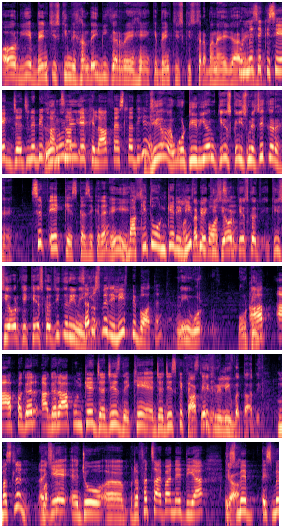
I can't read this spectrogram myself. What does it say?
और ये बेंचेस की निशानदेही भी कर रहे हैं कि बेंचेस किस तरह बनाए जा रहे हैं से किसी एक जज ने भी खान साहब के खिलाफ फैसला दिया जी हाँ वो टीरियन केस का इसमें ज़िक्र है। सिर्फ़ एक केस का ज़िक्र है? नहीं, बाकी तो उनके रिलीफ मतलब भी बहुत किसी और केस का किसी और के केस का ज़िक्र ही नहीं सर उसमें रिलीफ भी बहुत है। नहीं वो आप आप अगर अगर आप उनके जजेस देखें जजेस के फैसले आप एक रिलीफ बता दें। मसलन, मसलन। ये जो रफत साहिबा ने दिया इसमें इसमें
